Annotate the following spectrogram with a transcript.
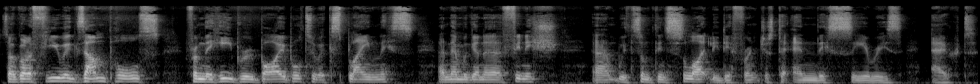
So I've got a few examples from the Hebrew Bible to explain this, and then we're going to finish um, with something slightly different just to end this series out.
